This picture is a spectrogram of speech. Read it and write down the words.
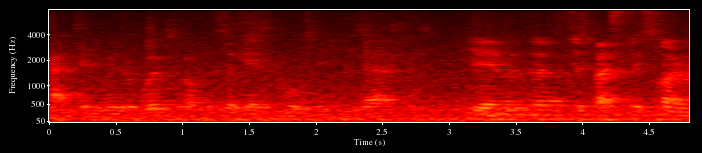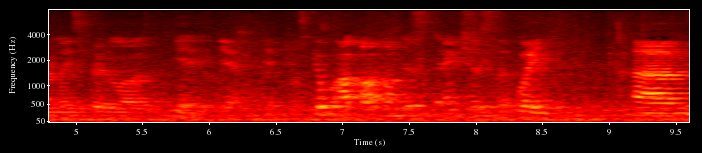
can't tell you whether it works or not, but certainly hasn't caused any disasters. Yeah, but that's just basically slow release fertiliser. Yeah. Yeah, yeah. Cool. I, I- I'm just anxious that we, um,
